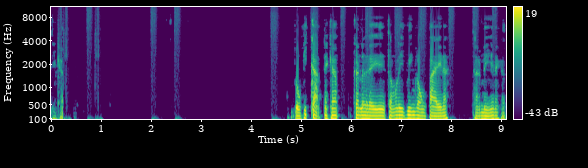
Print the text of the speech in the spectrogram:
นี่ครับรู้พิกัดนะครับ ก็เลยต้องรีบวิ่งลงไปนะ ทางนี้นะครับ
